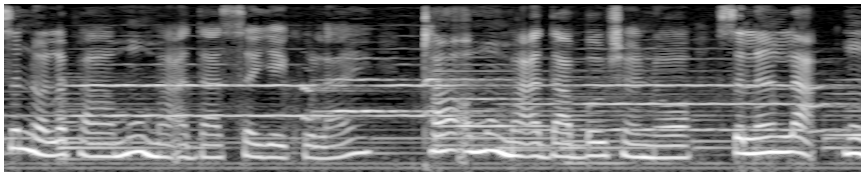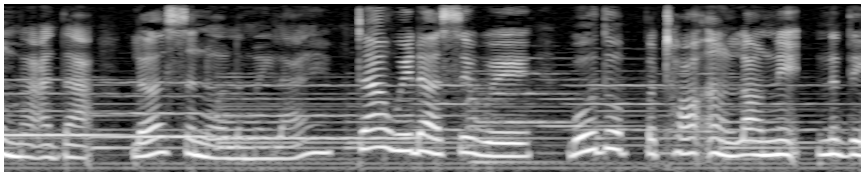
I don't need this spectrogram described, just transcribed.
စနော်လဖာမှုမအတာဆက်ရိတ်ခိုလိုက်ထောင်းအမွန်မာအတာပုတ်ချန်နော်စလန်းလမွန်မာအတာလောစနော်လမိလိုက်တာဝေဒစစ်ဝေဘိုးတို့ပထောင်းအန်လောက်နဲ့နတိ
